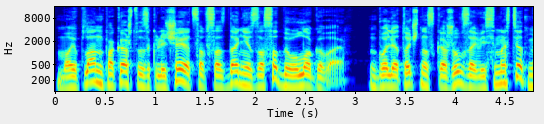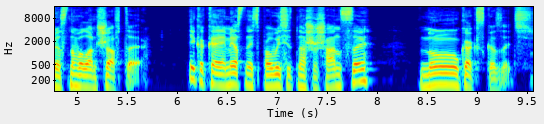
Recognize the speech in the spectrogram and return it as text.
Мой план пока что заключается в создании засады у логова. Более точно скажу, в зависимости от местного ландшафта. И какая местность повысит наши шансы? Ну, как сказать.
